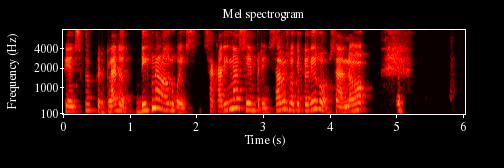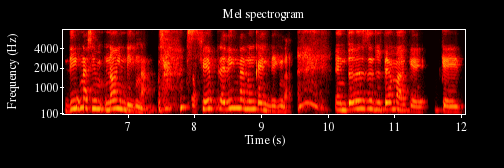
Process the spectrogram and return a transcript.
pienso, pero claro, digna always, sacarina siempre, ¿sabes lo que te digo? O sea, no, digna, no indigna, siempre digna, nunca indigna. Entonces el tema que, que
